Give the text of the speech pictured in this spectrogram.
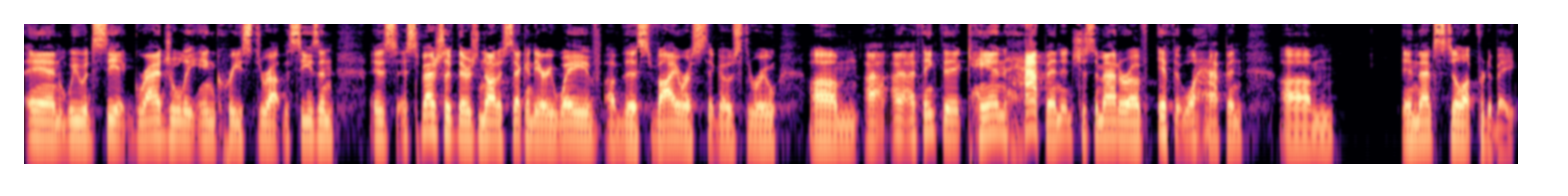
And we would see it gradually increase throughout the season, especially if there's not a secondary wave of this virus that goes through. Um, I, I, think that it can happen. It's just a matter of if it will happen. Um, and that's still up for debate.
